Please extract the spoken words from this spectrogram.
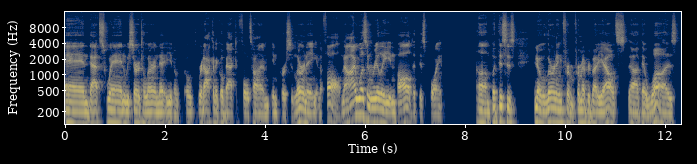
and that's when we started to learn that you know oh, we're not going to go back to full time in person learning in the fall. Now, I wasn't really involved at this point, um, but this is you know learning from from everybody else uh, that was.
